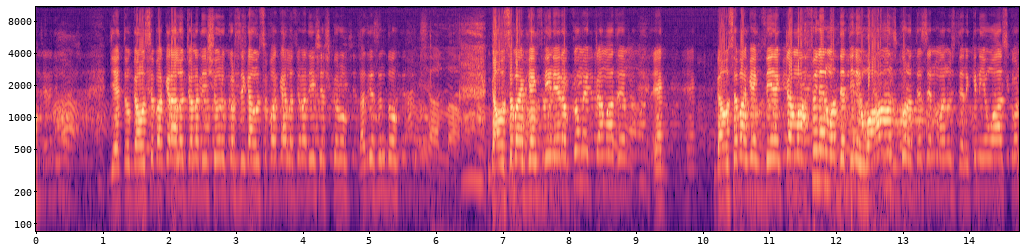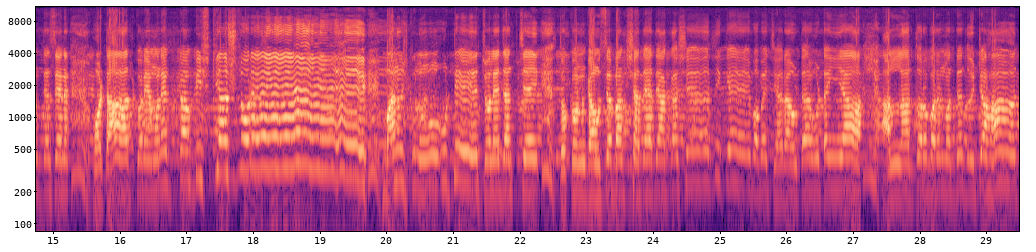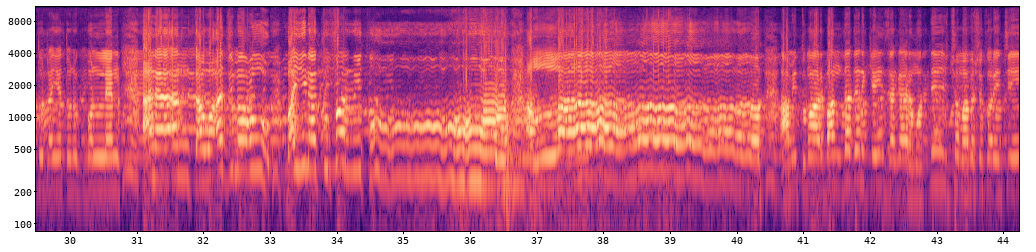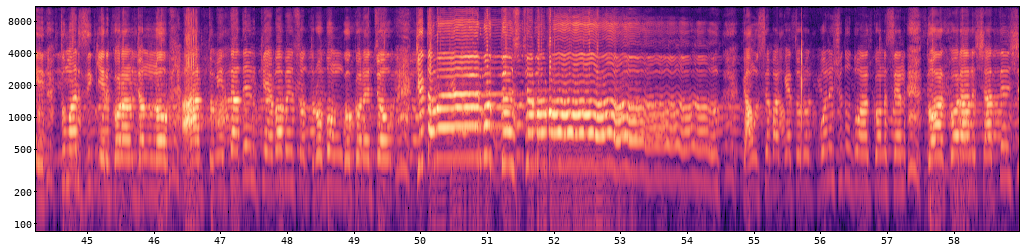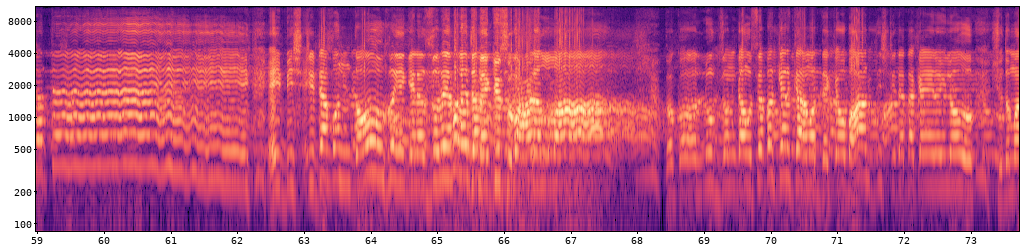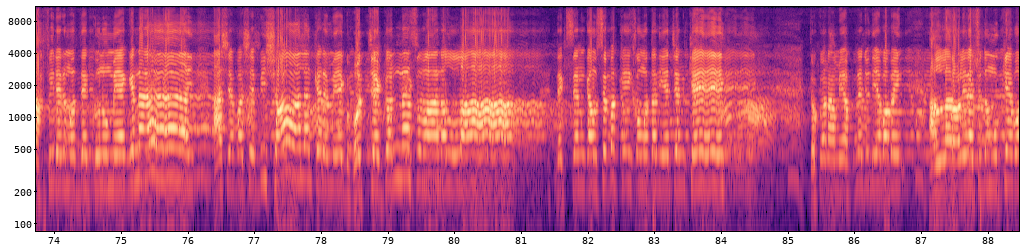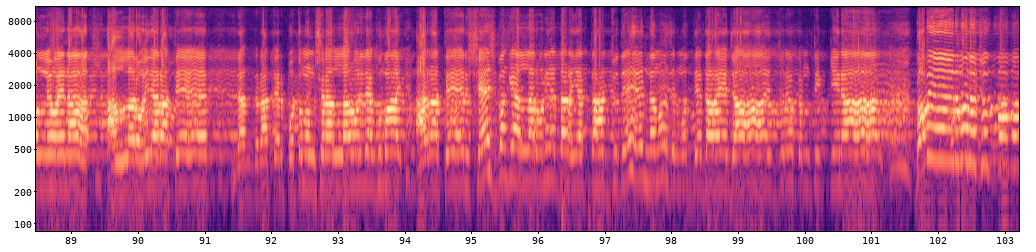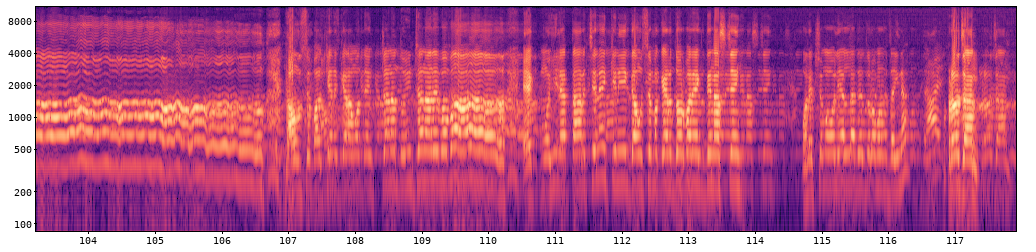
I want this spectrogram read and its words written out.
যেহেতু গাউসে পাকের আলোচনা দিয়ে শুরু করছি গাউসে পাকের আলোচনা দিয়ে শেষ করো রাজি আছেন তো? গাউসে পাক একদিন এরকম একটা মাঝে এক মধ্যে তিনি ওয়াজ করতেছেন করতেছেন। হঠাৎ করে উঠে চলে যাচ্ছে। তখন সাথে সাথে আকাশের দিকে চেহারা উঠা উঠাইয়া আল্লাহর দরবারের মধ্যে দুইটা হাত উঠাইয়া তনুক বললেন আল্লাহ আমি তোমার বান্দাদেরকে এই জায়গার মধ্যে সমাবেশ করেছি, তোমার জিকির করার জন্য। আর তুমি তাদেরকে এভাবে ছত্রভঙ্গ করেছ। কিতাবের মধ্যে বাবা। গাউসে পাকে তোরক বলে শুধু দোয়া করেছেন। দোয়া করার সাথে সাথে এই বৃষ্টিটা বন্ধ হয়ে গেল জোরে বলা যাবে কি সুবহানাল্লাহ? তখন লোকজন গাউসে পাকের কামত দেখে অবাক দৃষ্টিতে তাকায় রইল। শুধু মাহফিলের মধ্যে কোনো মেঘ নাই, আশেপাশে বিশাল আকার মেঘ হচ্ছে কন্যা, সুবহানাল্লাহ। দেখছেন গাউসে পাকে এই ক্ষমতা নিয়েছেন কে? তখন আমি আপনি যদি এভাবে আল্লাহর অলিরা শুধু মুখে বললে হয় না, আল্লাহর অলিরা রাতের রাতের প্রথম অংশের আল্লাহর অলিরা ঘুমায়, আর রাতের শেষ ভাগে আল্লাহর অলিরা দাঁড়াইয়া তাহাজ্জুদের নামাজের মধ্যে দাঁড়ায় যায়। জোরে কোন ঠিক কিনা? গভীর মনোযোগ বাবা। গাউসে পাকের কেরামত একটা না দুইটা না রে বাবা। এক মহিলা তার ছেলেকে নিয়ে গাউসে পাকের দরবারে একদিন আসছে। অনেক সময় ওলি আল্লাহদের দরবার যাই না? আপনারা যান।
